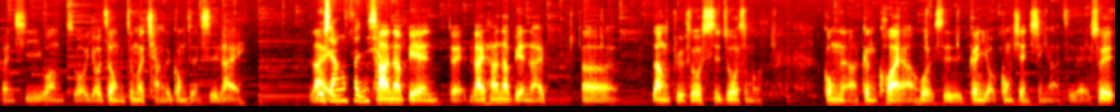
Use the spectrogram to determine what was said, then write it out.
很希望说有这种这么强的工程师来来互相分享。他那边对，来他那边来。呃，让比如说实做什么功能啊更快啊，或者是更有贡献性啊之类，所以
